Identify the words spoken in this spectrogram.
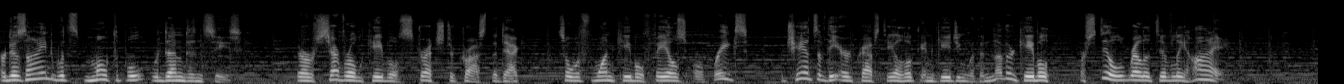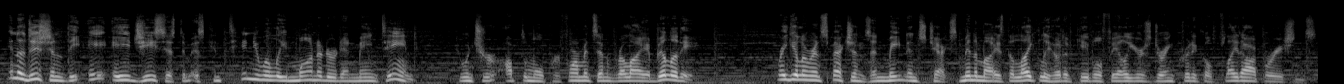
are designed with multiple redundancies. There are several cables stretched across the deck so if one cable fails or breaks, the chance of the aircraft's tailhook engaging with another cable are still relatively high. In addition, the AAG system is continually monitored and maintained to ensure optimal performance and reliability. Regular inspections and maintenance checks minimize the likelihood of cable failures during critical flight operations.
